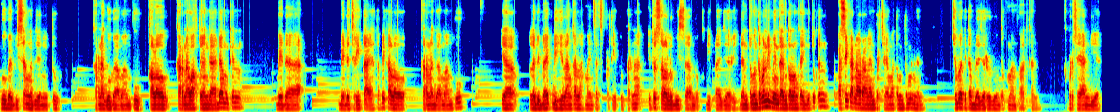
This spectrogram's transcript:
gue gak bisa ngerjain itu karena gue gak mampu. Kalau karena waktu yang gak ada mungkin beda beda cerita ya. Tapi kalau karena gak mampu ya lebih baik dihilangkan lah mindset seperti itu. Karena itu selalu bisa untuk dipelajari. Dan teman-teman dimintain tolong kayak gitu kan pasti karena orang lain percaya sama teman-teman kan. Coba kita belajar dulu untuk memanfaatkan kepercayaan dia.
